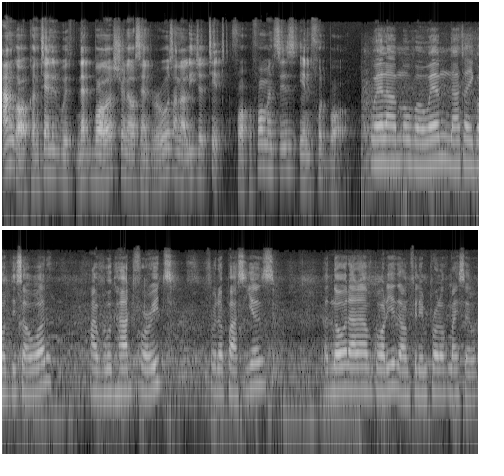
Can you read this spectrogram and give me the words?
Angol contended with netballer Chanel St. Rose and Alicia Tit for performances in football. Well, I'm overwhelmed that I got this award. I've worked hard for it for the past years. But now that I've got it, I'm feeling proud of myself.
